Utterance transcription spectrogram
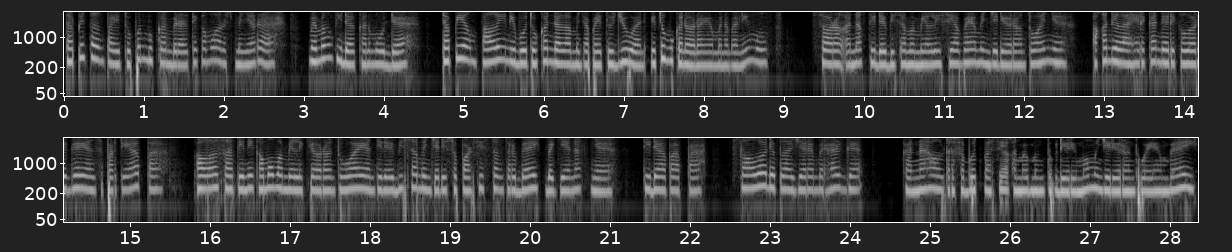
Tapi tanpa itu pun bukan berarti kamu harus menyerah. Memang tidak akan mudah, Tapi yang paling dibutuhkan dalam mencapai tujuan itu bukan orang yang menemanimu. Seorang anak tidak bisa memilih siapa yang menjadi orang tuanya. Akan dilahirkan dari keluarga yang seperti apa. Kalau saat ini kamu memiliki orang tua yang tidak bisa menjadi support system terbaik bagi anaknya, tidak apa-apa. Selalu ada pelajaran berharga. Karena hal tersebut pasti akan membentuk dirimu menjadi orang tua yang baik.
